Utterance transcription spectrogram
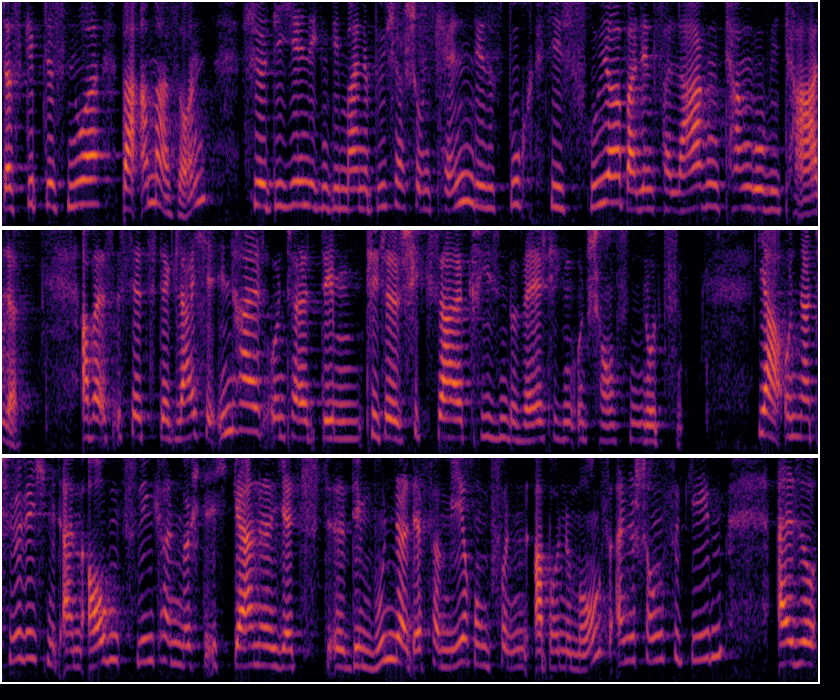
Das gibt es nur bei Amazon. Für diejenigen, die meine Bücher schon kennen, dieses Buch hieß früher bei den Verlagen Tango Vitale aber es ist jetzt der gleiche Inhalt unter dem Titel Schicksal, Krisen bewältigen und Chancen nutzen. Ja, und natürlich mit einem Augenzwinkern möchte ich gerne jetzt äh, dem Wunder der Vermehrung von Abonnements eine Chance geben. Also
